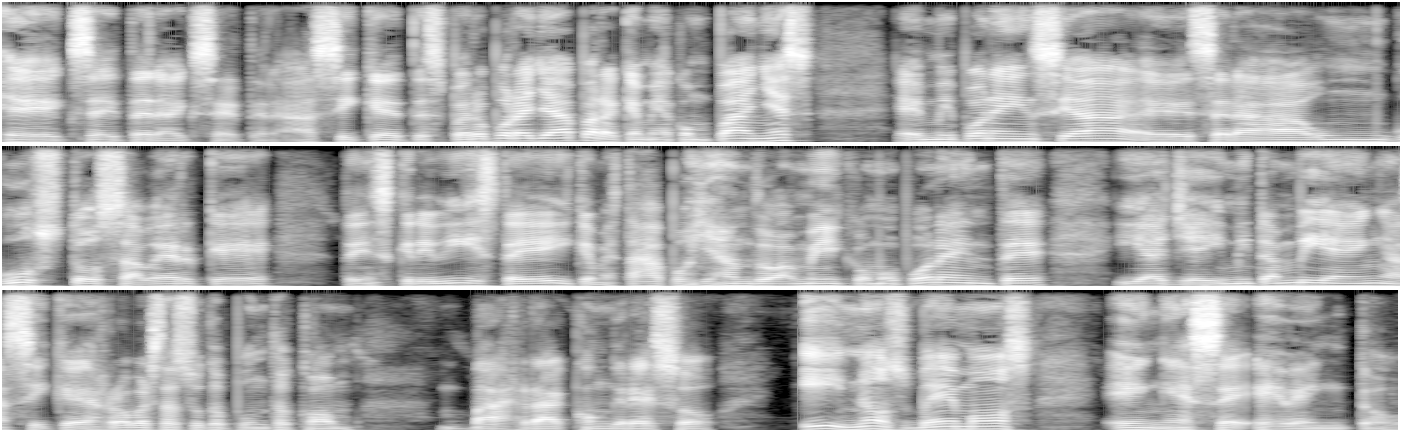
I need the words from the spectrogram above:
etcétera, etcétera. Así que te espero por allá para que me acompañes en mi ponencia. Eh, será un gusto saber que te inscribiste y que me estás apoyando a mí como ponente y a Jamie también. Así que robertsazuke.com barra congreso y nos vemos en ese evento.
